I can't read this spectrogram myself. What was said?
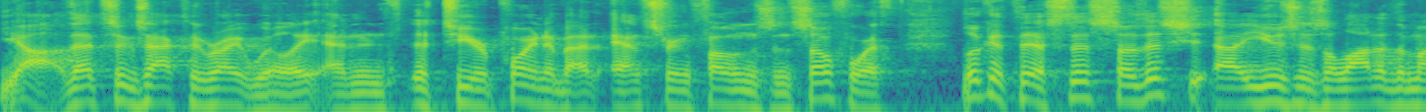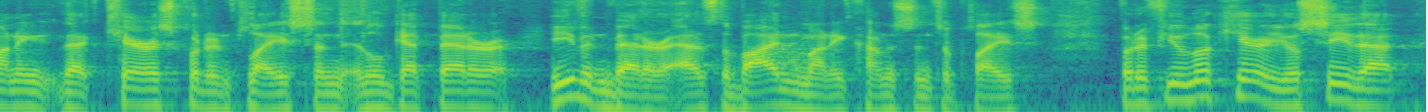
Yeah, that's exactly right, Willie. And to your point about answering phones and so forth, look at this. This so this uh, uses a lot of the money that CARES put in place, and it'll get better, even better, as the Biden money comes into place. But if you look here, you'll see that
